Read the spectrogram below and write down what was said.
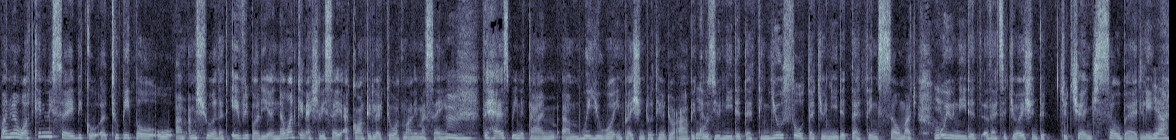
Manuel, what can we say because, uh, to people, or I'm, I'm sure that everybody, and no one can actually say, I can't relate to what Malima is saying. Mm. There has been a time um, where you were impatient with your dua because you needed that thing. You thought that you needed that thing so much, Yeah. or you needed that situation to, to change so badly. Yeah.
